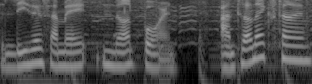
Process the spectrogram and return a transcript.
leaders are made, not born. Until next time.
